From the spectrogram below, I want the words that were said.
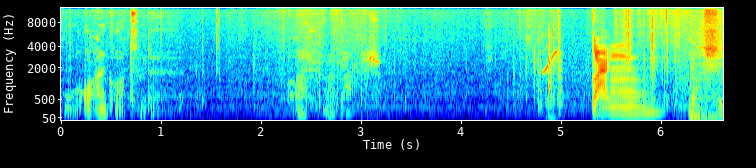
뭔가 아닐 것 같은데. 아휴 왜 이렇게 안 펴져? 꽝. 역시.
